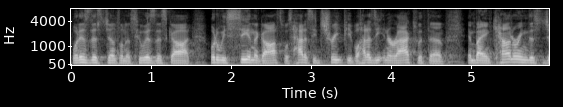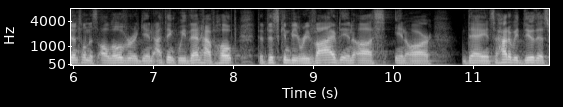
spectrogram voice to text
What is this gentleness? Who is this God? What do we see in the Gospels? How does he treat people? How does he interact with them? And by encountering this gentleness all over again, I think we then have hope that this can be revived in us in our day. And so, how do we do this?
